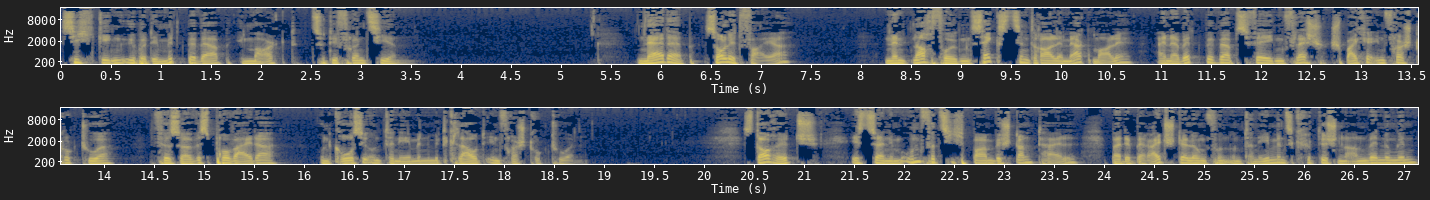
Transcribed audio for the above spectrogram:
sich gegenüber dem Mitbewerb im Markt zu differenzieren. NetApp SolidFire nennt nachfolgend sechs zentrale Merkmale einer wettbewerbsfähigen Flash-Speicherinfrastruktur für Service Provider und große Unternehmen mit Cloud-Infrastrukturen. Storage ist zu einem unverzichtbaren Bestandteil bei der Bereitstellung von unternehmenskritischen Anwendungen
